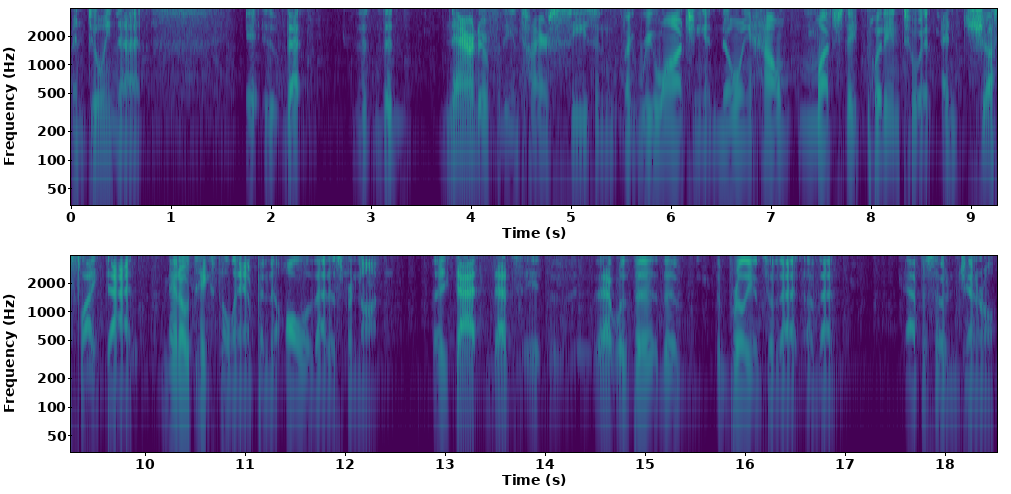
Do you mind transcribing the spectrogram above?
and doing that it, that the, the narrative for the entire season, like rewatching it, knowing how much they put into it, and just like that, Meadow takes the lamp, and all of that is for naught. Like that, that's it. That was the the the brilliance of that of that episode in general.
